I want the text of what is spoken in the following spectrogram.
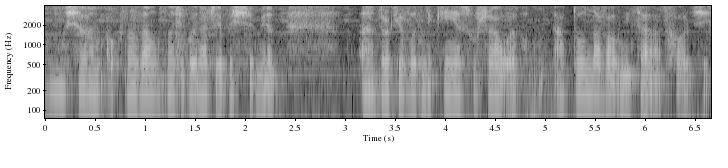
Musiałam okno zamknąć, bo inaczej byście mnie, e, drogie wodniki, nie słyszały. A tu nawałnica nadchodzi.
